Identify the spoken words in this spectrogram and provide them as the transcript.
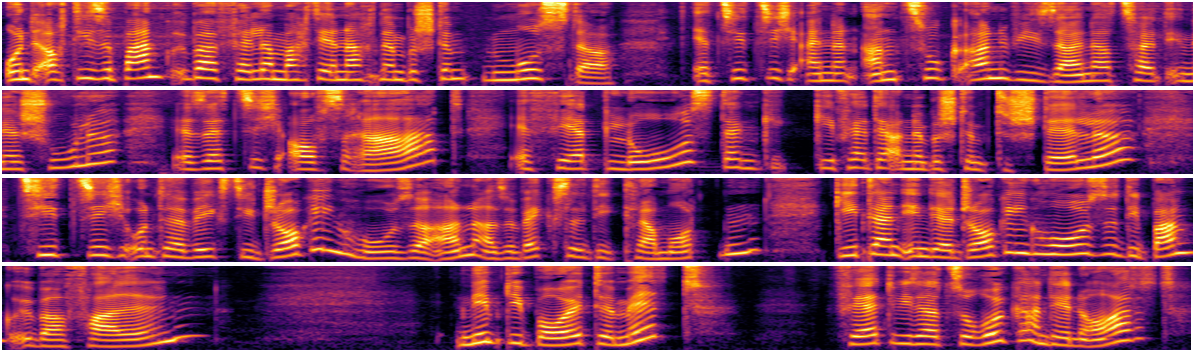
Und auch diese Banküberfälle macht er nach einem bestimmten Muster. Er zieht sich einen Anzug an, wie seinerzeit in der Schule. Er setzt sich aufs Rad, er fährt los, dann fährt er an eine bestimmte Stelle, zieht sich unterwegs die Jogginghose an, also wechselt die Klamotten, geht dann in der Jogginghose die Bank überfallen, nimmt die Beute mit, fährt wieder zurück an den Ort,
